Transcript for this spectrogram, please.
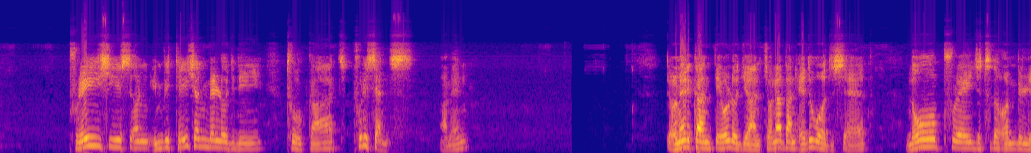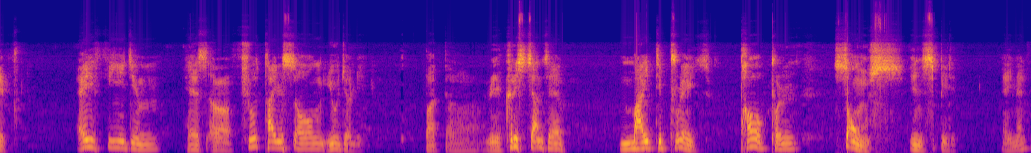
Praise is an invitation melody to God's presence. Amen. The American theologian Jonathan Edwards said, No praise to the unbelief. Atheism has a futile song usually, but uh, we Christians have mighty praise, powerful songs in spirit. Amen.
